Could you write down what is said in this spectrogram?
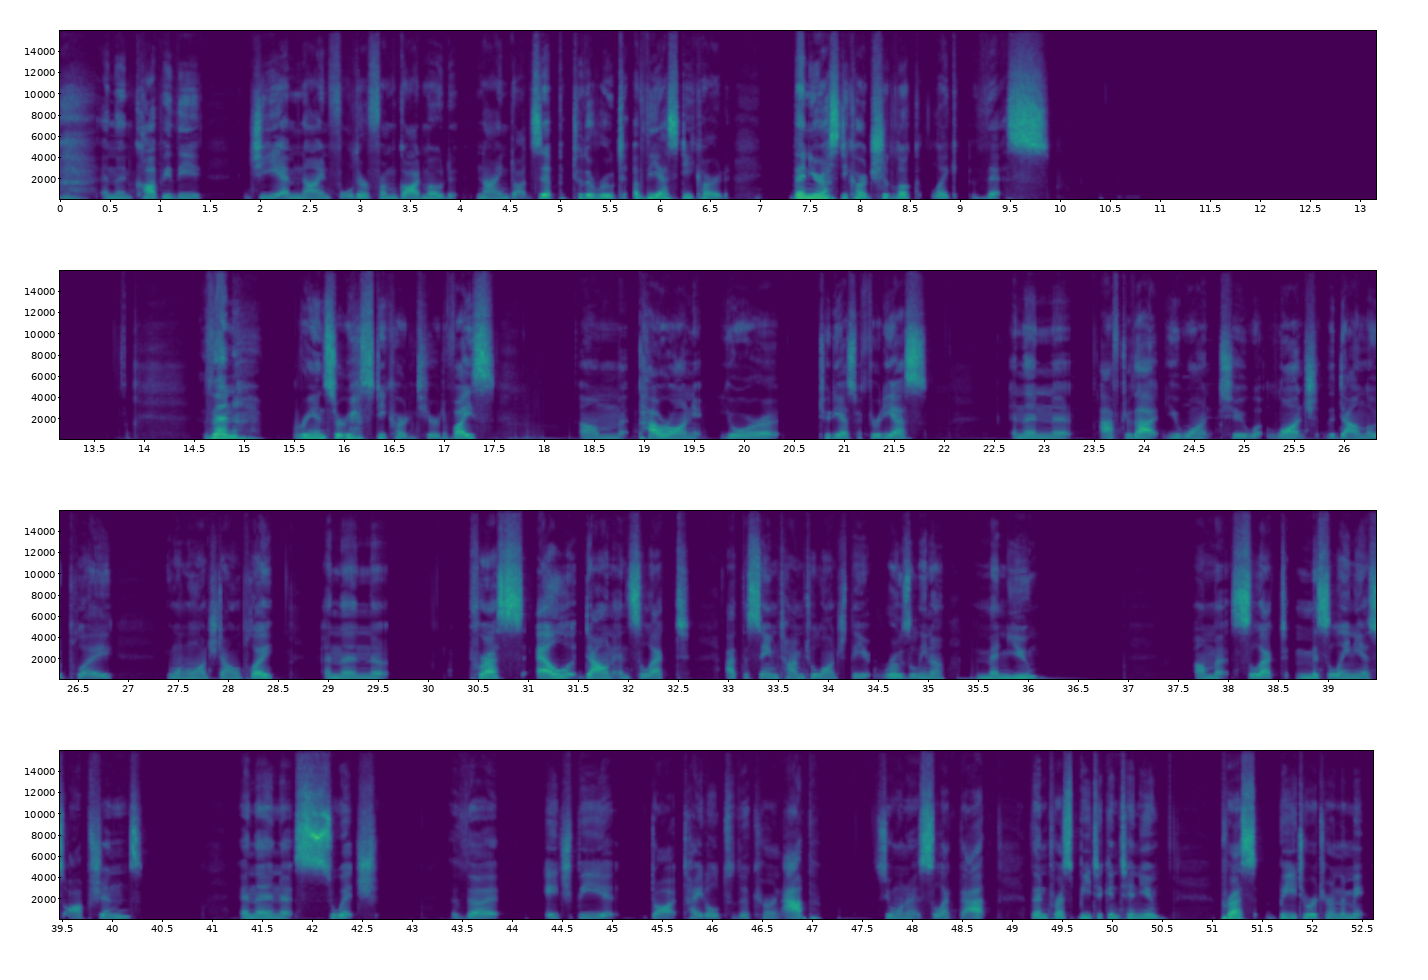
and then copy the GM9 folder from godmode9.zip to the root of the SD card. Then your SD card should look like this. Then reinsert your SD card into your device. Um, power on your 2DS or 3DS. And then uh, after that, you want to launch the download play. You want to launch download play. And then uh, Press L down and select at the same time to launch the Rosalina menu. Um, select miscellaneous options and then switch the HB dot title to the current app. So you want to select that. Then press B to continue. Press B to return the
